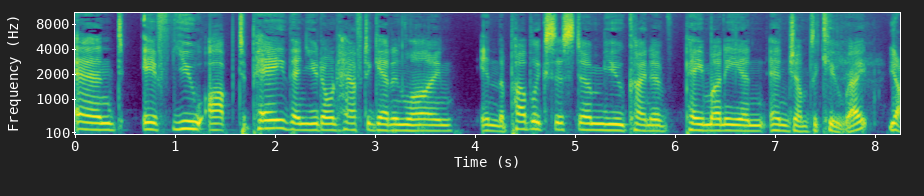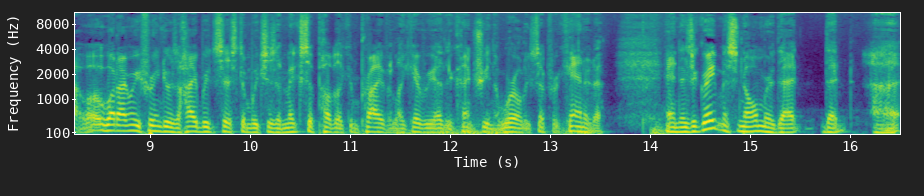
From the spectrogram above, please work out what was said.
and if you opt to pay, then you don't have to get in line in the public system, you kind of pay money and, and jump the queue, right? Yeah, well, what I'm referring to is a hybrid system, which is a mix of public and private, like every other country in the world except for Canada. And there's a great misnomer that that uh,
